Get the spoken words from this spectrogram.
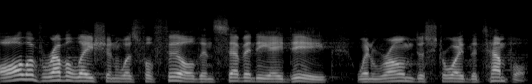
all of Revelation was fulfilled in 70 AD when Rome destroyed the temple.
